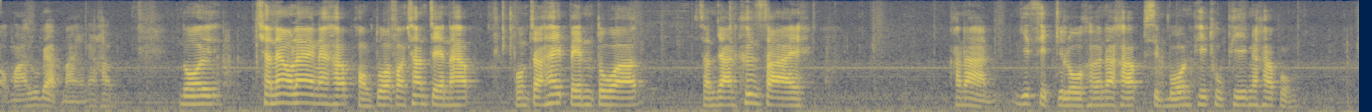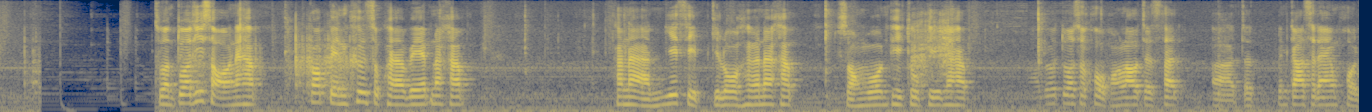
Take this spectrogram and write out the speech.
ออกมารูปแบบไหนนะครับ โดย channel แรกนะครับของตัวฟังก์ชัน gen นะครับ ผมจะให้เป็นตัวสัญญาณคลื่นทรายขนาด 20 กิโลเฮิรตซ์นะครับ 10 โวลต์ peak to peak นะครับผม ส่วนตัวที่ 2 นะครับ ก็เป็นคลื่น square wave นะครับ ขนาด 20 กิโลเฮิรตซ์นะครับ 2 โวลต์ peak to peak นะครับ โดยตัวสโคปของเราจะแสอ่าจะเป็นการแสดงผล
